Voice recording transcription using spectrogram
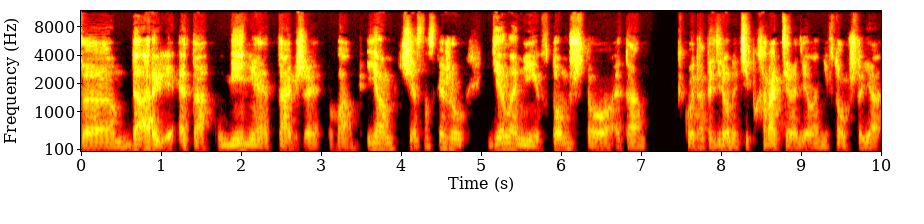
э, дар или это умение также вам. И я вам честно скажу, дело не в том, что это какой-то определенный тип характера, дело не в том, что я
